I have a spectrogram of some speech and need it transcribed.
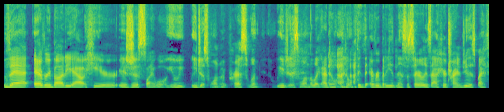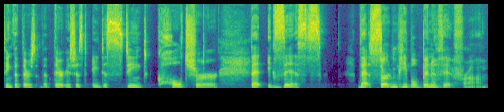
that everybody out here is just like, well, you, we just want to oppress women. We just want to like I don't I don't think that everybody necessarily is out here trying to do this, but I think that there's that there is just a distinct culture that exists that certain people benefit from.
